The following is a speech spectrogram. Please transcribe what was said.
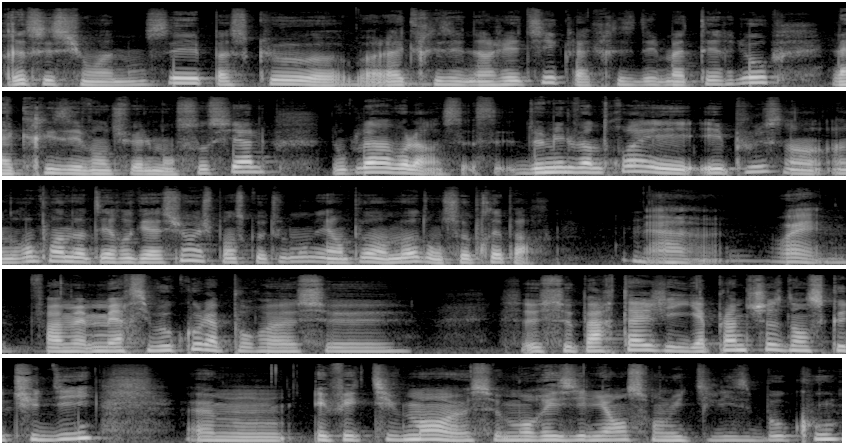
récession annoncée, parce que la crise énergétique, la crise des matériaux, la crise éventuellement sociale. Donc là, voilà, 2023 est, plus un, un, grand point d'interrogation et je pense que tout le monde est un peu en mode on se prépare. Bah, ouais, enfin, merci beaucoup là pour ce ce partage. Il y a plein de choses dans ce que tu dis. Euh, effectivement, euh, ce mot résilience, on l'utilise beaucoup.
